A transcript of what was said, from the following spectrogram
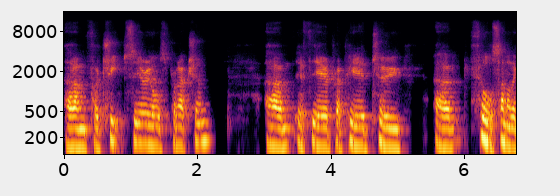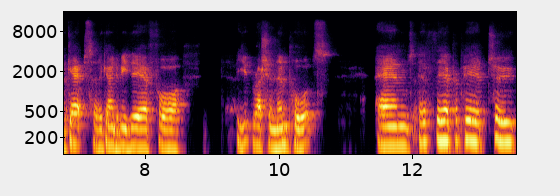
um, for cheap cereals production, um, if they're prepared to uh, fill some of the gaps that are going to be there for Russian imports, and if they're prepared to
